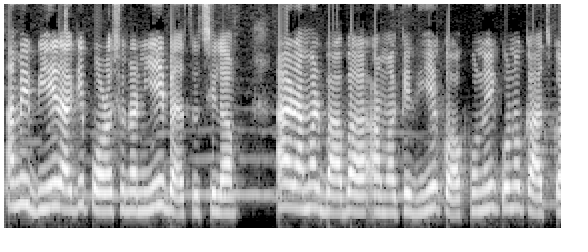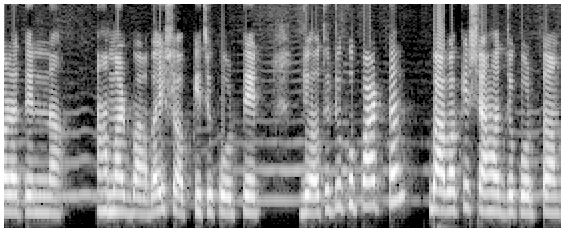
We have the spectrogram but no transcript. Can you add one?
আমি বিয়ের আগে পড়াশোনা নিয়েই ব্যস্ত ছিলাম। আর আমার বাবা আমাকে দিয়ে কখনোই কোনো কাজ করাতেন না। আমার বাবাই সব কিছু করতেন। যতটুকু পারতাম বাবাকে সাহায্য করতাম।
